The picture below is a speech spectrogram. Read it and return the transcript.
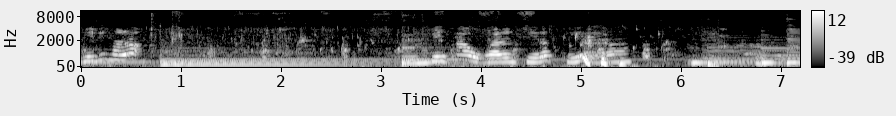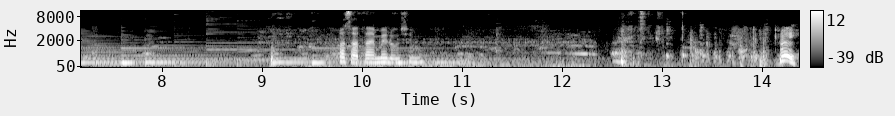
Jadi malah Kita tahu kalau kira kira ภาษาไทยไม่รู้ใช่ไหม Hei,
